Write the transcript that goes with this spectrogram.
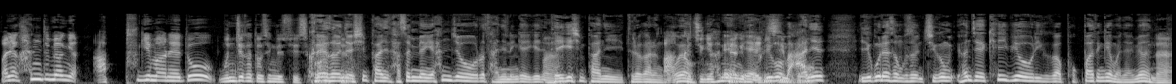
만약 한두 명이 아프기만 해도 문제가 또 생길 수 있을 것 그래서 같아요. 이제 심판이 다섯 명이 한 조로 다니는 게 이게 네. 대기 심판이 들어가는 아, 거고요. 그 중에 한 명이 예, 예. 그리고 대기심으로. 만일 일군에서 무슨 지금 현재 KBO 리그가 복받은 게 뭐냐면 네.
